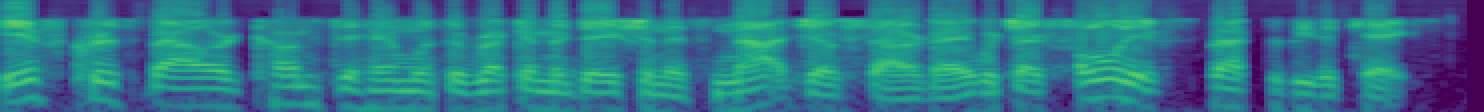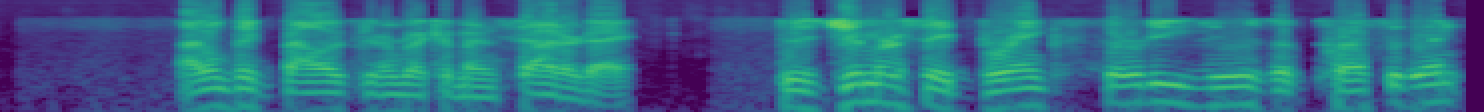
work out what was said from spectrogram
If Chris Ballard comes to him with a recommendation that's not Jeff Saturday, which I fully expect to be the case, I don't think Ballard's going to recommend Saturday. Does Jim Irsay break 30 years of precedent,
